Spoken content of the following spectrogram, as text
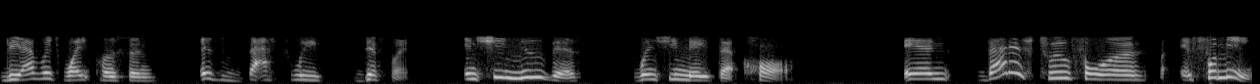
the average white person is vastly different. And she knew this when she made that call. And that is true for for me.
